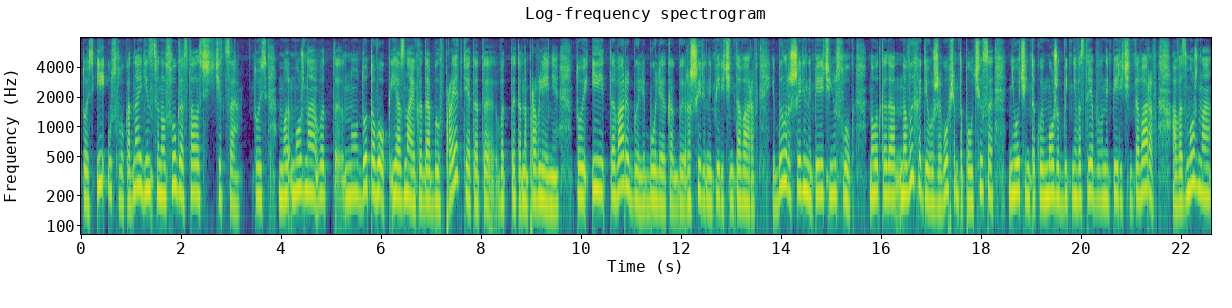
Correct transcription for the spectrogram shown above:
То есть и услуг. Одна единственная услуга осталась чтеца. То есть можно вот, ну, до того, я знаю, когда был в проекте этот, э, вот это направление, то и товары были более как бы расширенный перечень товаров, и был расширенный перечень услуг. Но вот когда на выходе уже, в общем-то, получился не очень такой, может быть, невостребованный перечень товаров, а возможно,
